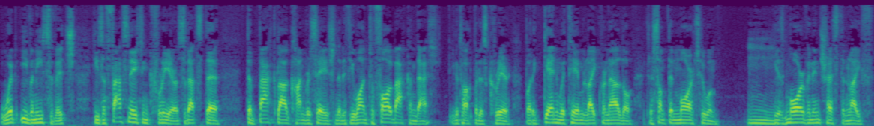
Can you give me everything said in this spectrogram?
with Ivanisevic, he's a fascinating career. So that's the the backlog conversation that if you want to fall back on that, you can talk about his career. But again, with him, like Ronaldo, there's something more to him. Mm. He has more of an interest in life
